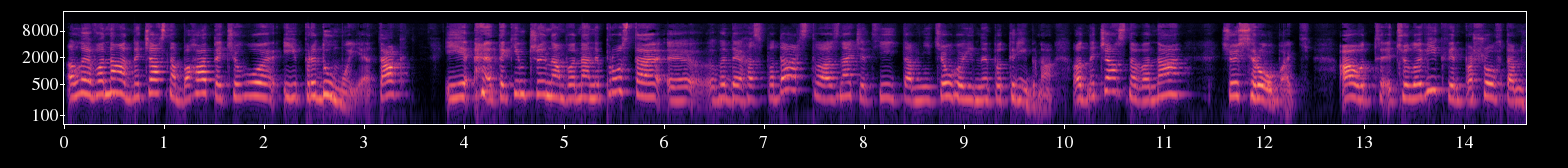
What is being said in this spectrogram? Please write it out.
але вона одночасно багато чого і придумує, так? І таким чином вона не просто веде господарство, а значить їй там нічого і не потрібно. Одночасно вона щось робить. А от чоловік він пішов там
